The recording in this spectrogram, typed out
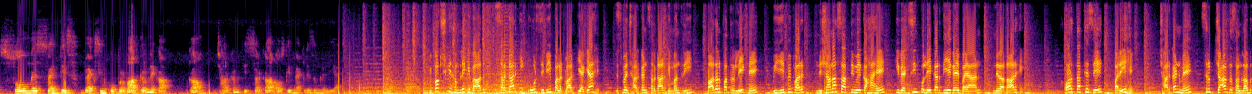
100 में सैंतीस वैक्सीन को बर्बाद करने का काम झारखंड की सरकार और उसकी मैकेनिज्म ने लिया है। विपक्ष के हमले के बाद सरकार की ओर से भी पलटवार किया गया है, जिसमें झारखंड सरकार के मंत्री बादल पत्र लेख ने बीजेपी पर निशाना साधते हुए कहा है कि वैक्सीन को लेकर दिए गए बयान निराधार हैं और तथ्य से परे हैं। झारखंड में सिर्फ़ चार दशमलव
